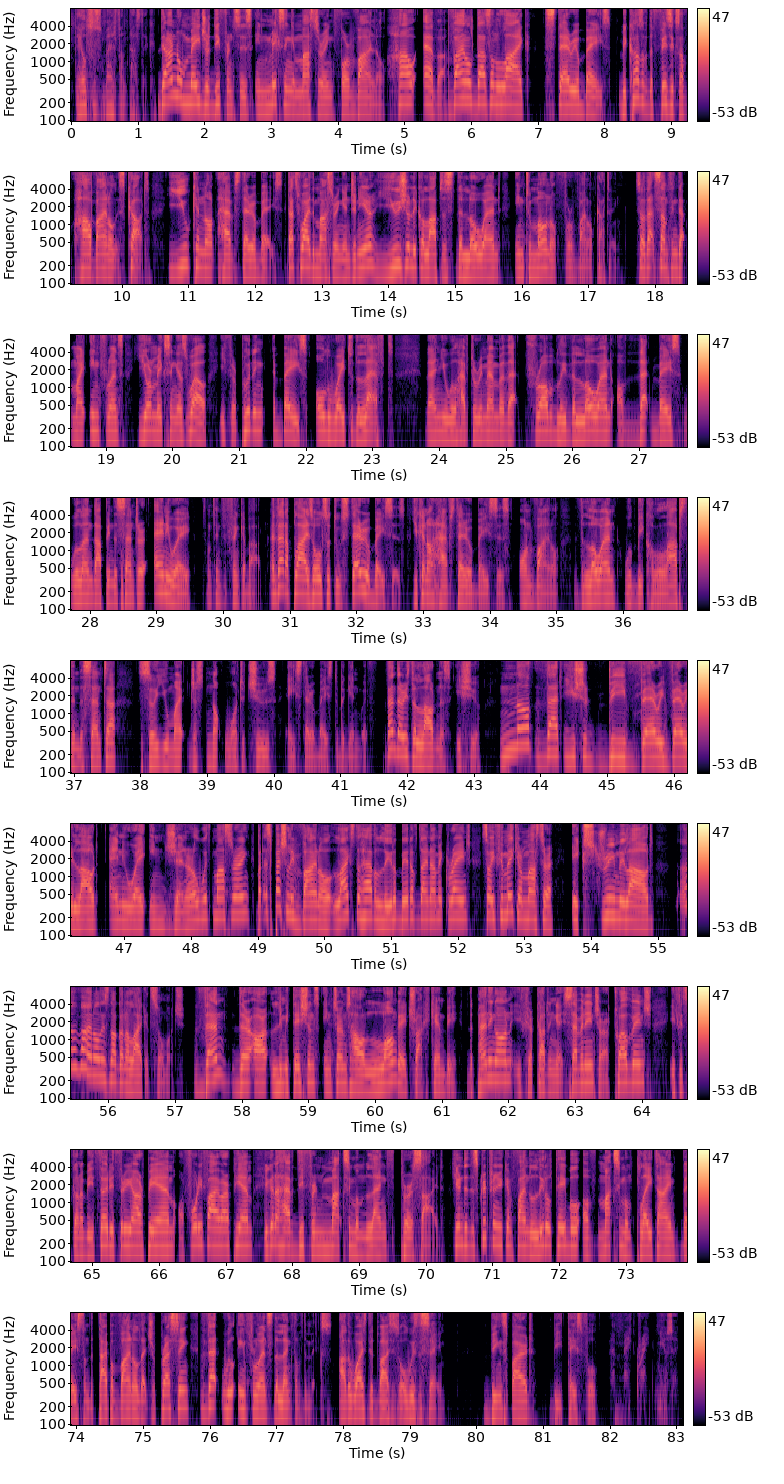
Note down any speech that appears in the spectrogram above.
They also smell fantastic. There are no major differences in mixing and mastering for vinyl. However, vinyl doesn't like stereo bass. Because of the physics of how vinyl is cut, you cannot have stereo bass. That's why the mastering engineer usually collapses the low end into mono for vinyl cutting. So that's something that might influence your mixing as well. If you're putting a bass all the way to the left, then you will have to remember that probably the low end of that bass will end up in the center anyway. Something to think about. And that applies also to stereo basses. You cannot have stereo basses on vinyl. The low end will be collapsed in the center, so you might just not want to choose a stereo bass to begin with. Then there is the loudness issue. Not that you should be very, very loud anyway in general with mastering, but especially vinyl likes to have a little bit of dynamic range. So if you make your master extremely loud, uh, vinyl is not gonna like it so much. Then there are limitations in terms how long a track can be. Depending on if you're cutting a 7 inch or a 12 inch, if it's gonna be 33 RPM or 45 RPM, you're gonna have different maximum length per side. Here in the description you can find a little table of maximum playtime based on the type of vinyl that you're pressing that will influence the length of the mix. Otherwise the advice is always the same. Be inspired, be tasteful, and make great music.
